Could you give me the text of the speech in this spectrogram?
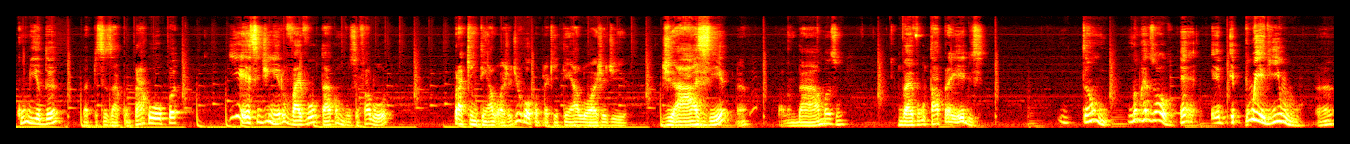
comida, vai precisar comprar roupa, e esse dinheiro vai voltar, como você falou, para quem tem a loja de roupa, para quem tem a loja de, de A a Z, né? falando da Amazon, vai voltar para eles. Então, não resolve. É, é, é pueril. Né?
